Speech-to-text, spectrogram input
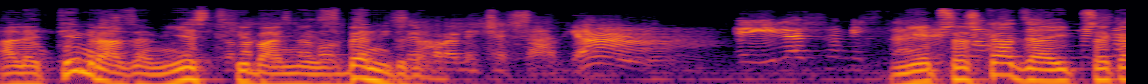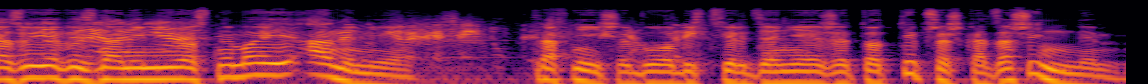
ale tym razem jest chyba niezbędna. Nie przeszkadzaj, przekazuję wyznanie miłosne mojej Annie. Trafniejsze byłoby stwierdzenie, że to ty przeszkadzasz innym.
